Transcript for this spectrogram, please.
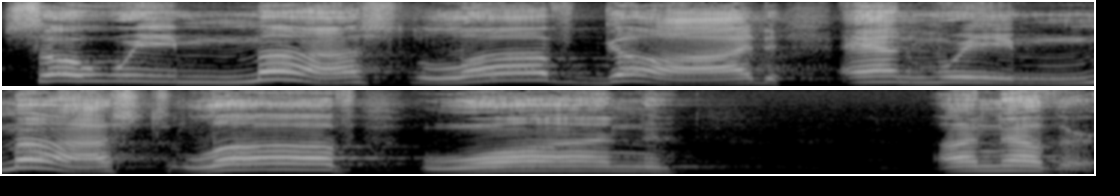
So we must love God and we must love one another.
